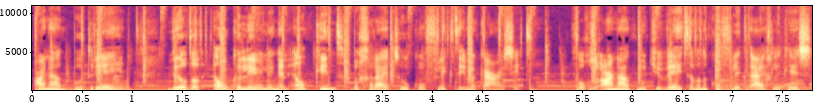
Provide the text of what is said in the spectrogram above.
Arnoud Boudré wil dat elke leerling en elk kind begrijpt hoe conflicten in elkaar zitten. Volgens Arnoud moet je weten wat een conflict eigenlijk is,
